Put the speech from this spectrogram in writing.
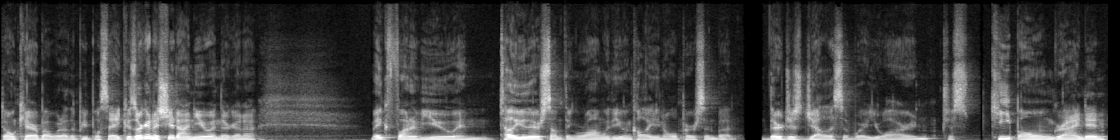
don't care about what other people say because they're going to shit on you and they're going to make fun of you and tell you there's something wrong with you and call you an old person, but they're just jealous of where you are and just keep on grinding.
